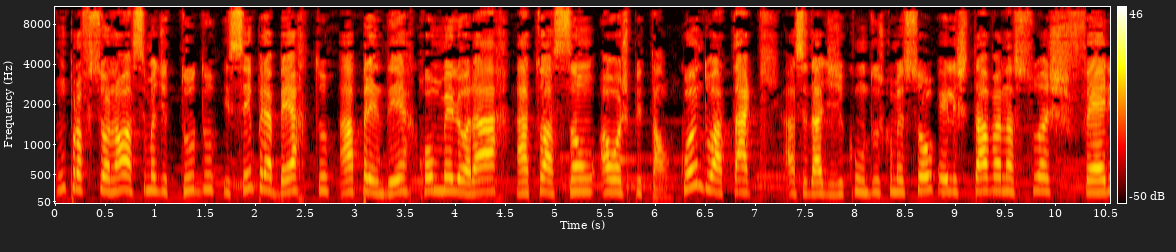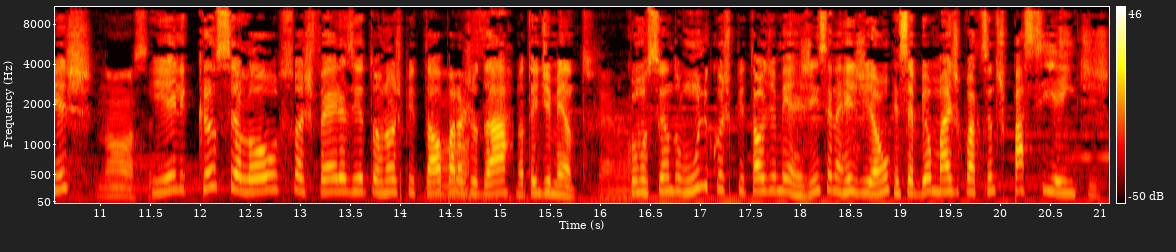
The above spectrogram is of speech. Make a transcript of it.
um profissional acima de tudo e sempre aberto a aprender como melhorar a atuação ao hospital. Quando o ataque à cidade de Kunduz começou, ele estava nas suas férias Nossa. e ele cancelou suas férias e retornou ao hospital para Nossa. ajudar no atendimento. Caramba. Como sendo o único hospital de emergência na região, recebeu mais de 400 pacientes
